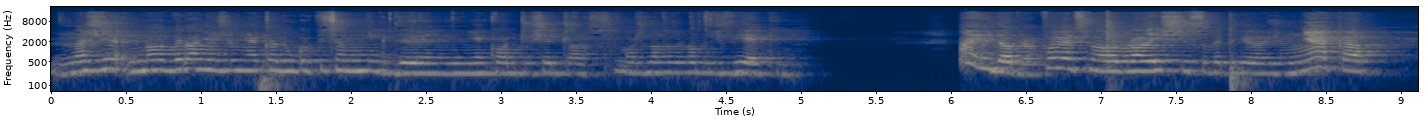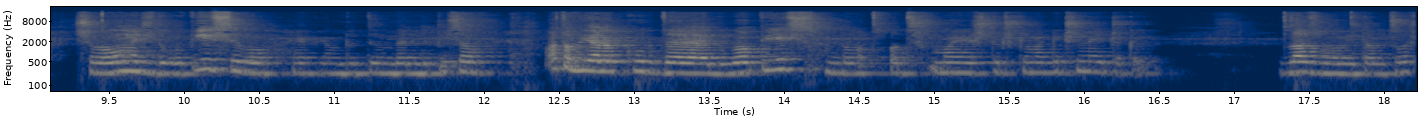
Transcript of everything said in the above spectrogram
Na, zie- na obieranie ziemniaka długopisem nigdy nie kończy się czas. Można to robić wieki. No i dobra, powiedzmy, obraliście sobie takiego ziemniaka. Trzeba umieć długopisy, bo jak ja tym będę pisał. Oto biorę, kurde, długopis do, od mojej sztuczki magicznej. Czekaj. Wlazło mi tam coś.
